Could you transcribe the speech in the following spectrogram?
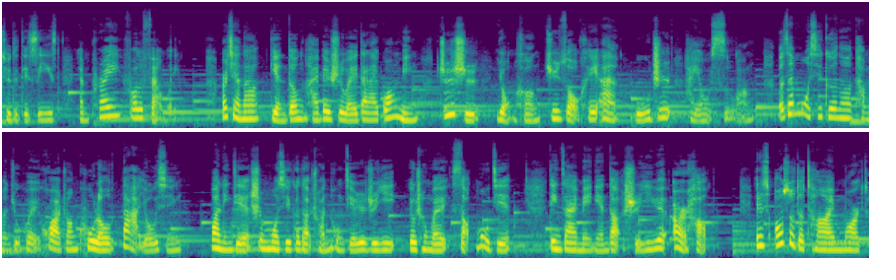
to the deceased and pray for the family. 而且呢，点灯还被视为带来光明、知识、永恒、驱走黑暗、无知，还有死亡。而在墨西哥呢，他们就会化妆骷髅大游行。 万灵节是墨西哥的传统节日之一，又称为扫墓节，定在每年的十一月二号。It is also the time marked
